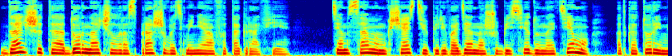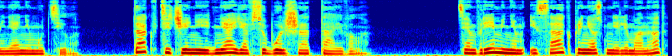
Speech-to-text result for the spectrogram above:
Дальше Теодор начал расспрашивать меня о фотографии, тем самым, к счастью, переводя нашу беседу на тему, от которой меня не мутило. Так в течение дня я все больше оттаивала. Тем временем Исаак принес мне лимонад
